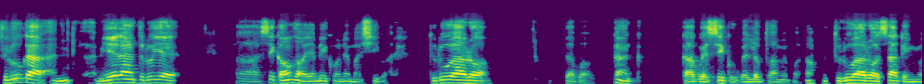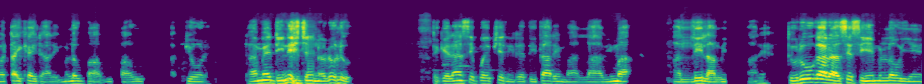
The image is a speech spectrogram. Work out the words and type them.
သူတို့ကအမြအမြဲတမ်းသူတို့ရဲ့အာစစ်ကောင်းဆောင်ရဲ့မိခွန်းထဲမှာရှိပါတယ်သူတို့ကတော့ဒါပေါ့ကန့် ကာကွယ်စစ်ကိုပဲလုပ်သွားမယ်ပေါ့နော်သူတို့ကတော့စတင်ပြီးတော့တိုက်ခိုက်တာတွေမလုပ်ပါဘူးပါဘူးပြောတယ်ဒါပေမဲ့ဒီနေ့ကျွန်တော်တို့လို့တကယ်တမ်းစစ်ပွဲဖြစ်နေတဲ့ဒေသတွေမှာလာပြီးမှအာလေ့လာလို့ရပါတယ်သူတို့ကတော့စစ်စင်ရေးမလုပ်ရင်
